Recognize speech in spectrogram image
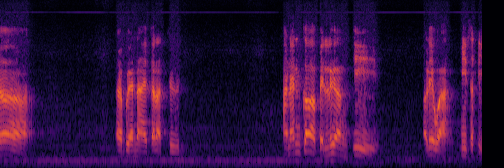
ก็เบื่อหน่ายสลัดคืนอันนั้นก็เป็นเรื่องที่เขาเรียกว่า มีสติ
